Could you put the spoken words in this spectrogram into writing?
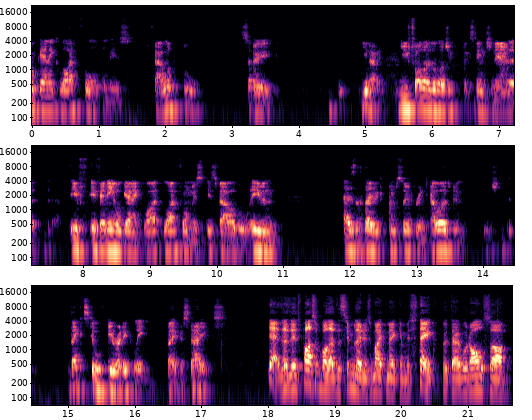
organic life form is fallible. So, you know, you follow the logical extension out that if, if any organic life, life form is, is fallible, even as they become super intelligent, they could still theoretically make mistakes. Yeah, it's possible that the simulators might make a mistake, but they would also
